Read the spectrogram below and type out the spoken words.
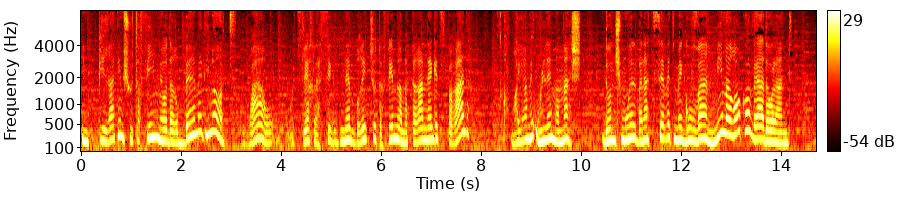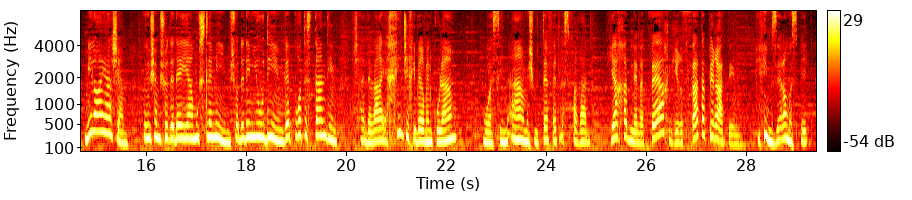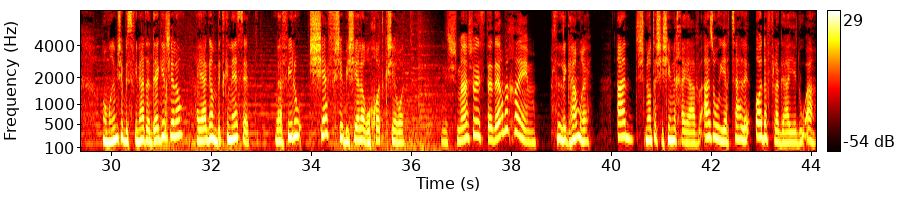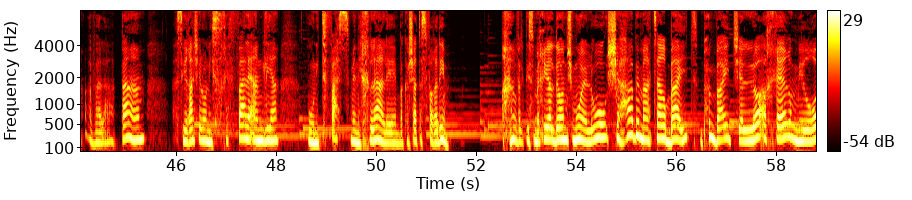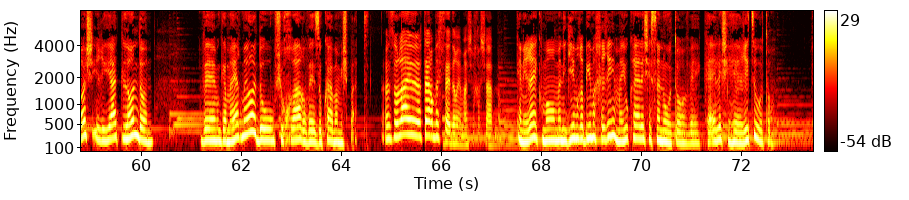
עם פיראטים שותפים מעוד הרבה מדינות. וואו, הצליח להשיג בני ברית שותפים למטרה נגד ספרד? הוא היה מעולה ממש. דון שמואל בנה צוות מגוון, ממרוקו ועד הולנד. מי לא היה שם? היו שם שודדי ים מוסלמים, שודדים יהודים ופרוטסטנטים, שהדבר היחיד שחיבר בין כולם הוא השנאה המשותפת לספרד. יחד ננצח גרסת הפיראטים. אם זה לא מספיק, אומרים שבספינת הדגל שלו היה גם בית כנסת, ואפילו שף שבישל ארוחות כשרות. נשמע שהוא הסתדר בחיים. לגמרי. עד שנות ה-60 לחייו, אז הוא יצא לעוד הפלגה ידועה, אבל הפעם הסירה שלו נסחפה לאנגליה, והוא נתפס ונכלא לבקשת הספרדים. אבל תסמכי על דון שמואל, הוא שהה במעצר בית, בבית של לא אחר מראש עיריית לונדון. וגם מהר מאוד הוא שוחרר וזוכה במשפט. אז אולי הוא יותר בסדר ממה שחשבנו. כנראה, כמו מנהיגים רבים אחרים, היו כאלה ששנאו אותו וכאלה שהעריצו אותו.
